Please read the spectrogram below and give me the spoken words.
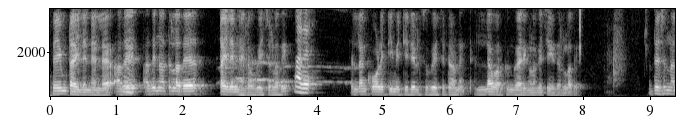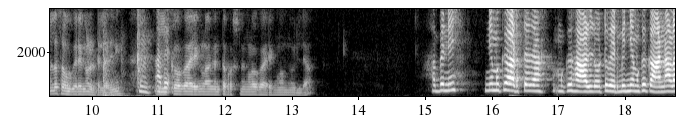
സെയിം ടൈൽ തന്നെയല്ലേ? അത് അതിനകത്തുള്ള അതേ ടൈൽ തന്നെയല്ലേ ഉപയോഗിച്ചുള്ളത്? അതെ. എല്ലാം ക്വാളിറ്റി മെറ്റീരിയൽസ് ഉപയോഗിച്ചിട്ടാണ് എല്ലാ വർക്കും കാര്യങ്ങളൊക്കെ ചെയ്തിട്ടുള്ളത്. അത്യാവശ്യം നല്ല സൗകര്യങ്ങളുണ്ടല്ലോ അതിന്? ലീക്കോ കാര്യങ്ങളോ അങ്ങനത്തെ പ്രശ്നങ്ങളോ കാര്യങ്ങളോ ഒന്നുമില്ല. അപ്പം ഇനി നമുക്ക് അടുത്തതാ നമുക്ക് ഹാളിലോട്ട് വരുമ്പോൾ ഇനി നമുക്ക് കാണാനുള്ള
